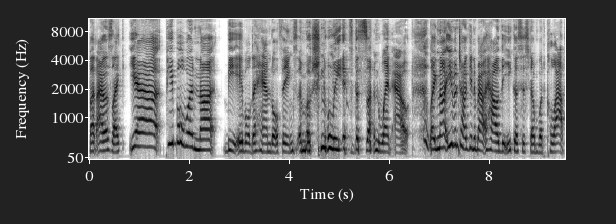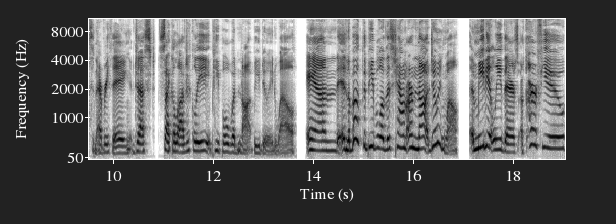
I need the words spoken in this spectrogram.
but I was like, yeah, people would not be able to handle things emotionally if the sun went out. Like, not even talking about how the ecosystem would collapse and everything, just psychologically, people would not be doing well. And in the book, the people of this town are not doing well. Immediately, there's a curfew,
